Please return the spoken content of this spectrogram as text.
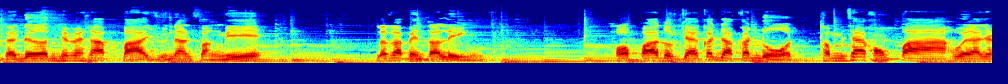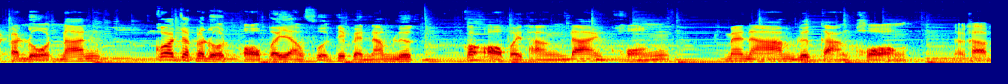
แต่เดิมใช่ไหมครับปลาอยู่ด้านฝั่งนี้ แล้วก็เป็นตะลิ่งพอปลาตกใจก็จะกระโดด ธรรมชาติของปลาเวลาจะกระโดดนั้น ก็จะกระโดดออกไปยังส่วนที่เป็นน้ำลึก ก็ออกไปทางด้านของแม่น้ำหรือกลางคลองนะครับ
